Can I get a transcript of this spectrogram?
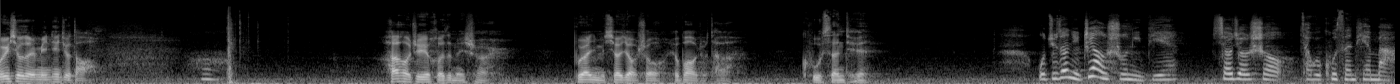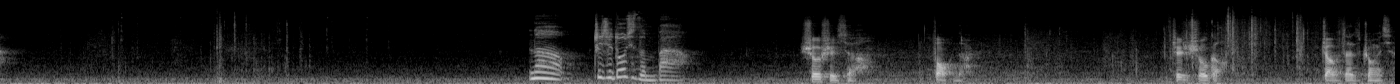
维修的人明天就到。哦，还好这些盒子没事儿，不然你们肖教授要抱着他哭三天。我觉得你这样说你爹，肖教授才会哭三天吧？那这些东西怎么办啊？收拾一下，放我那儿。这是手稿，找个袋子装一下。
